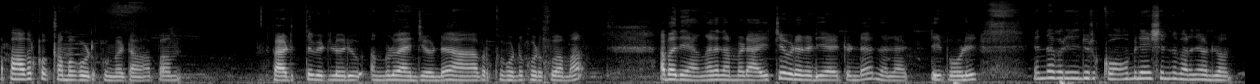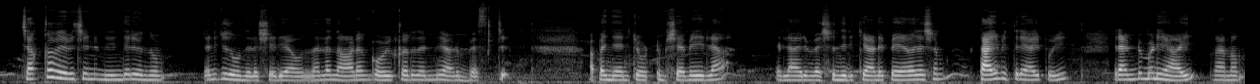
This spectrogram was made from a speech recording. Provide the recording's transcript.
അപ്പോൾ അവർക്കൊക്കെ അമ്മ കൊടുക്കും കേട്ടോ. അപ്പം ഇപ്പം അടുത്ത വീട്ടിലൊരു അങ്കിളും ആന്റിയും ഉണ്ട്. അവർക്ക് കൊണ്ട് കൊടുക്കും അമ്മ. അപ്പോൾ അതെ അങ്ങനെ നമ്മുടെ ഐറ്റം ഇവിടെ റെഡി ആയിട്ടുണ്ട്. നല്ല അടിപൊളി എന്താ പറയുക ഇതിന്റെ ഒരു കോമ്പിനേഷൻ എന്ന് പറഞ്ഞാണല്ലോ. ചക്ക വേവിച്ചതിന്റെ മീൻകറി ഒന്നും എനിക്ക് തോന്നുന്നില്ല ശരിയാവുന്നു. നല്ല നാടൻ കോഴിക്കറി തന്നെയാണ് ബെസ്റ്റ് അപ്പം ഞാൻ എനിക്ക് ഒട്ടും ക്ഷമയില്ല. എല്ലാവരും വിശന്നിരിക്കുകയാണ്. ഇപ്പോൾ ഏകദേശം ടൈം ഇത്ര ആയിപ്പോയി. രണ്ട് മണിയായി. കാരണം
